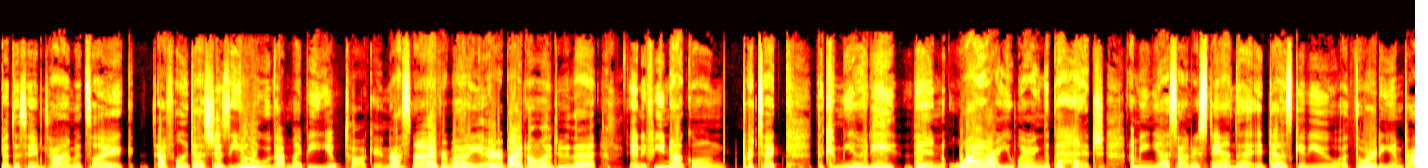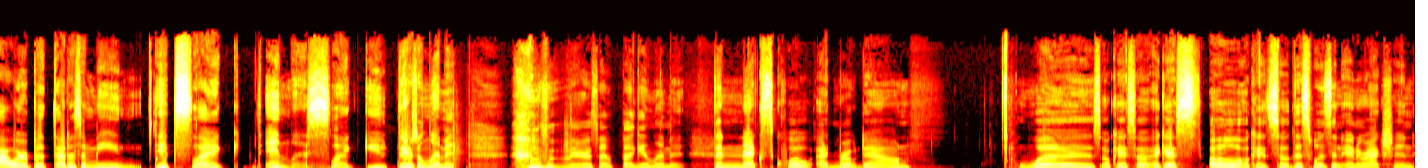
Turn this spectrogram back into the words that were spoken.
but at the same time, it's like I feel like that's just you. That might be you talking. That's not everybody. Everybody don't want to do that. And if you're not going to protect the community, then why are you wearing the badge? I mean, yes, I understand that it does give you authority and power, but that doesn't mean it's like endless. Like you, there's a limit. There's a fucking limit. The next quote I wrote down was okay, so I guess oh, okay, so this was an interaction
